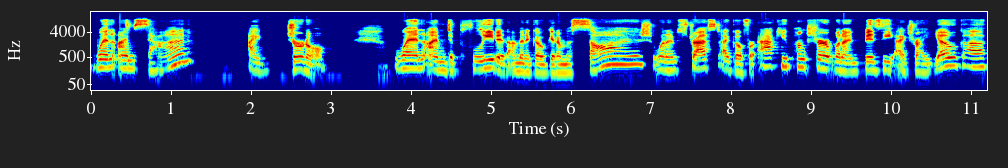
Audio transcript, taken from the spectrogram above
When I'm sad, I journal. When I'm depleted, I'm going to go get a massage. When I'm stressed, I go for acupuncture. When I'm busy, I try yoga.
